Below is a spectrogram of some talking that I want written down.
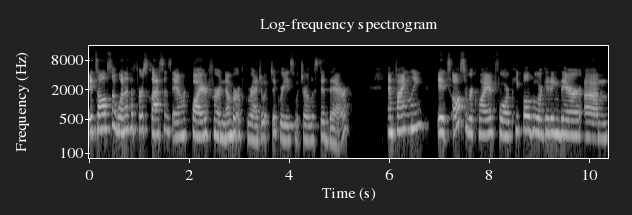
It's also one of the first classes and required for a number of graduate degrees, which are listed there. And finally, it's also required for people who are getting their um,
